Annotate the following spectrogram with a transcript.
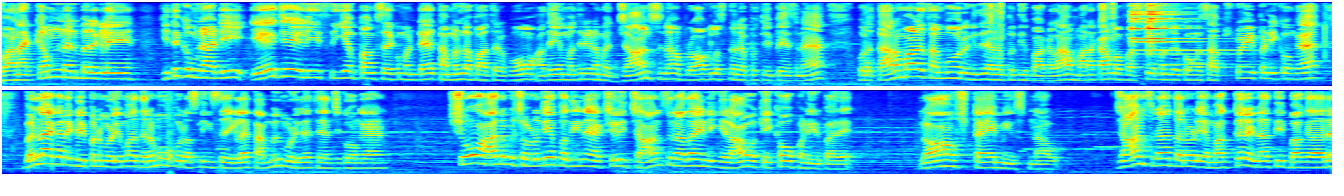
வணக்கம் நண்பர்களே. இதுக்கு முன்னாடி ஏஜேலி சிஎம் பாங் செக்மெண்ட்டை தமிழில் பார்த்துருப்போம். அதே மாதிரி நம்ம ஜான்ஸ்னா ப்ராக்லஸ்னரை பற்றி பேசின ஒரு தரமான சம்பவம் இருக்குது. அதை பற்றி பார்க்கலாம். மறக்காமல் ஃபஸ்ட் டைம் வந்துருக்கோங்க. சப்ஸ்கிரைப் பண்ணிக்கோங்க. பெல் கிளிக் பண்ண மூலியமாக தினமும் ஒரு ரஸ்லிங் தமிழ் மொழியில் தெரிஞ்சுக்கோங்க. ஷோ ஆரம்பித்த உடனே பார்த்தீங்கன்னா ஆக்சுவலி ஜான்ஸ்னா தான் இன்றைக்கி ராவை கிக் அவுட் பண்ணியிருப்பார். லாஸ்ட் டைம் இஸ் நவ் ஜான்சனா தன்னுடைய மக்கள் எல்லாத்தையும் பார்க்குறாரு.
